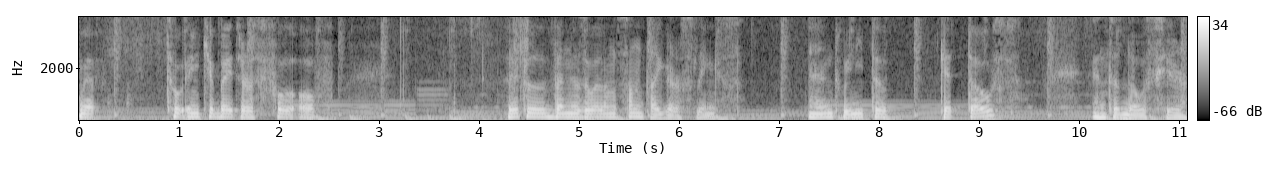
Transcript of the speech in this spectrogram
We have two incubators full of little Venezuelan sun tiger slings and we need to get those into those here.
